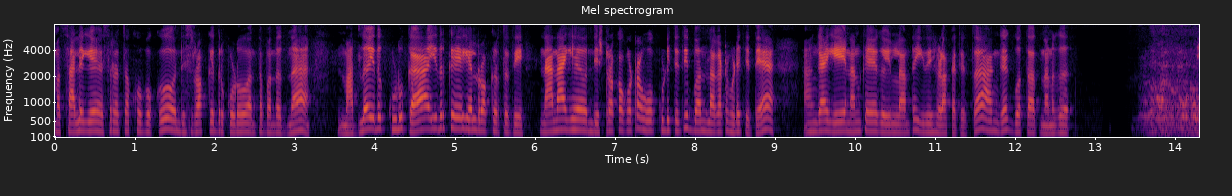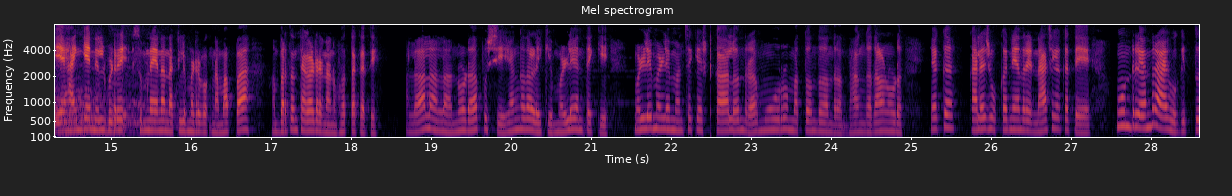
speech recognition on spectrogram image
ಮತ್ತು ಶಾಲೆಗೆ ಹೆಸರು ಹಚ್ಚಕ್ಕೆ ಹೋಗ್ಬೇಕು ಒಂದಿಷ್ಟು ರೊಕ್ಕ ಇದ್ರೆ ಕೊಡು ಅಂತ ಬಂದದ್ನ. ಮೊದ್ಲು ಇದಕ್ಕೆ ಕುಡುಕ, ಇದ್ರ ಕೈಯಾಗೆ ಎಲ್ಲಿ ರೊಕ್ಕ ಇರ್ತೈತಿ? ನಾನಾಗೆ ಒಂದಿಷ್ಟು ರೊಕ್ಕ ಕೊಟ್ರೆ ಹೋಗಿ ಕುಡಿತೈತಿ, ಬಂದು ಲಗಾಟ ಹೊಡಿತೈತೆ. ಹಂಗಾಗಿ ನನ್ನ ಕೈಯಾಗ ಇಲ್ಲ ಅಂತ ಇದು ಹೇಳಕತ್ತಿತ್ತ, ಹಂಗೆ ಗೊತ್ತಾತು ನನಗೆ. ಏ, ಹಂಗೆ ನಿಲ್ಬಿಡ್ರಿ ಸುಮ್ಮನೆ ಏನೋ ನಕಲಿ ಮಾಡಿರ್ಬೇಕು ನಮ್ಮಪ್ಪ. ಬರ್ತಾನೆ ತಗೊಳ್ರಿ ನಾನು, ಹೊತ್ತಕತಿ. ಅಲ್ಲ ಅಲ್ಲ ಅಲ್ಲ, ನೋಡ ಪುಷಿ ಹೆಂಗದಾಳ ಈಕಿ? ಮಳ್ಳಿ ಅಂತಕಿ. ಮಳ್ಳಿ ಮಳ್ಳಿ ಮನ್ಸಕ್ಕೆ ಎಷ್ಟು ಕಾಲು ಅಂದ್ರೆ ಮೂರು ಮತ್ತೊಂದು ಅಂದ್ರೆ ಅಂತ ಹಂಗದಾಳ ನೋಡು. ಯಾಕೆ? ಕಾಲೇಜ್ ಹೋಗ್ಕನಿ ಅಂದ್ರೆ ನಾಚಿಕತೆ ಹ್ಞೂ ರೀ ಅಂದ್ರೆ ಆಯ್ ಹೋಗಿತ್ತು.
